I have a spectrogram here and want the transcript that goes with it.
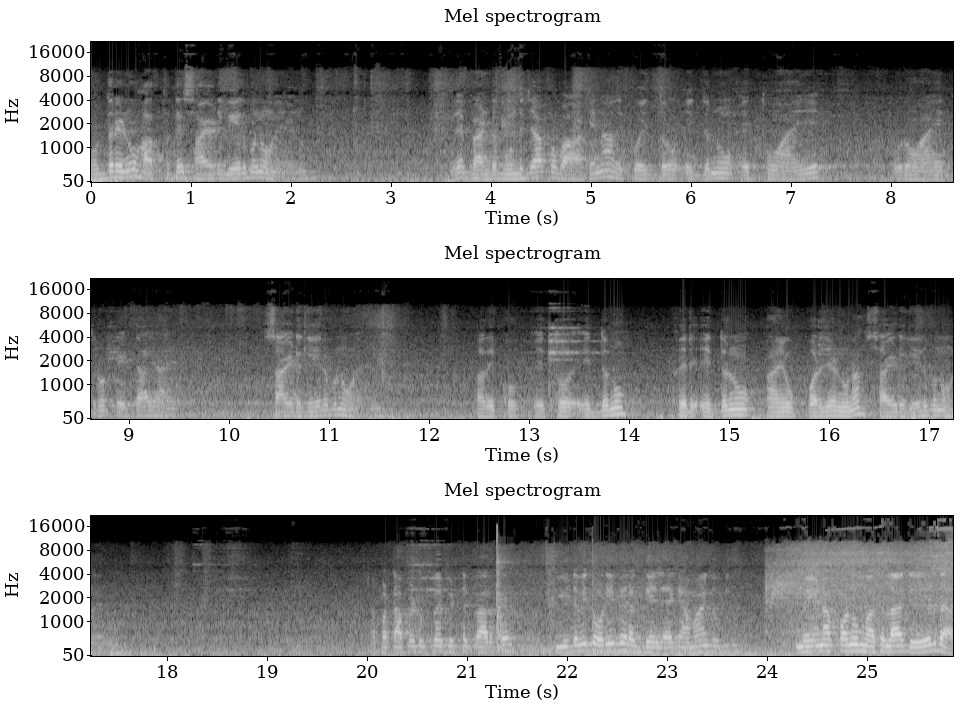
ਉਧਰ ਇਹਨੂੰ ਹੱਥ ਤੇ ਸਾਈਡ ਗੇਅਰ ਬਣਾਉਣੇ ਆ ਇਹਨੂੰ। ਇਹਦੇ ਬੈਂਡ ਬੁੰਡ ਜਾ ਪਵਾ ਕੇ ਨਾ, ਦੇਖੋ ਇਧਰੋਂ, ਇਧਰ ਨੂੰ ਇੱਥੋਂ ਆਏ ਜੇ, ਉਰੋਂ ਆਏ, ਇਧਰੋਂ ਟੇਡਾ ਜਾਏ ਸਾਈਡ ਗੇਅਰ ਬਣਾਉਣਾ ਇਹਨੂੰ। ਆ ਦੇਖੋ, ਇੱਥੋਂ, ਇਧਰ ਨੂੰ ਫਿਰ ਇਧਰ ਨੂੰ ਆਏ ਉੱਪਰ ਜੇ ਨੂੰ ਨਾ ਸਾਈਡ ਗੇਅਰ ਬਣਾਉਣਾ ਇਹਨੂੰ। ਆਪਾਂ ਟਾਪੇ ਟੁੱਪੇ ਫਿੱਟ ਕਰਕੇ ਸੀਟ ਵੀ ਥੋੜੀ ਫਿਰ ਅੱਗੇ ਲੈ ਕੇ ਆਵਾਂਗੇ ਕਿਉਂਕਿ ਮੇਨ ਆਪਾਂ ਨੂੰ ਮਸਲਾ ਗੇਅਰ ਦਾ।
